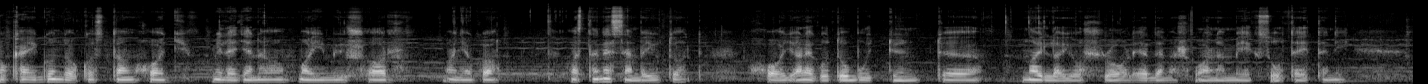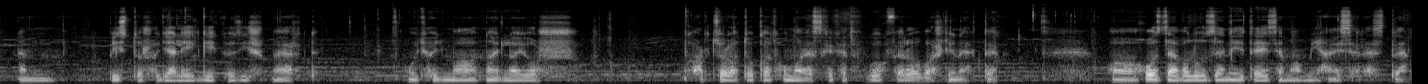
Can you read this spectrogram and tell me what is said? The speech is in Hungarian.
Sokáig gondolkoztam, hogy mi legyen a mai műsor anyaga. Aztán eszembe jutott, hogy a legutóbb úgy tűnt Nagy Lajosról érdemes volna még szót ejteni. Nem biztos, hogy eléggé közismert. Úgyhogy ma Nagy Lajos harcolatokat, humoreszkeket fogok felolvasni nektek. A hozzávaló zenét Ejzeman Mihály szerezte.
